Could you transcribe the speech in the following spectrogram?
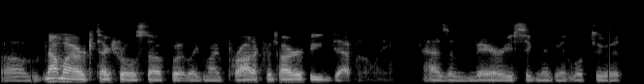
Um, not my architectural stuff, but like my product photography definitely has a very significant look to it.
